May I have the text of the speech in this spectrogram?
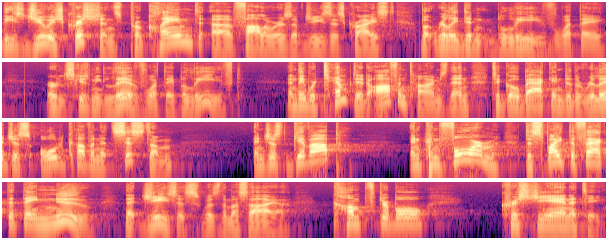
these Jewish Christians proclaimed uh, followers of Jesus Christ, but really didn't believe what they, or excuse me, live what they believed. And they were tempted oftentimes then to go back into the religious old covenant system and just give up and conform despite the fact that they knew that Jesus was the Messiah. Comfortable Christianity,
